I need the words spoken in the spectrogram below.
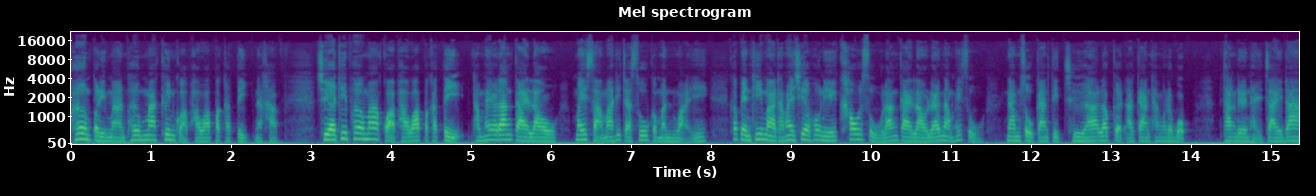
เพิ่มปริมาณเพิ่มมากขึ้นกว่าภาวะปกตินะครับ เชื้อที่เพิ่มมากกว่าภาวะปกติทำให้ร่างกายเราไม่สามารถที่จะสู้กับมันไหว ก็เป็นที่มาทำให้เชื้อพวกนี้เข้าสู่ร่างกายเราและนำให้สู่นำสู่การติดเชื้อ แล้วเกิดอาการทางระบบทางเดินหายใจได้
